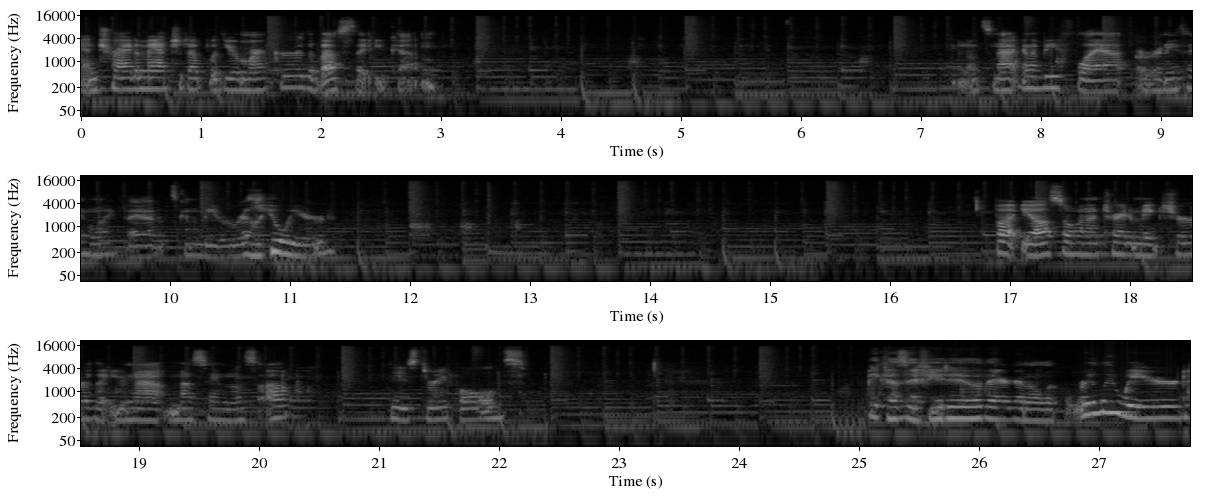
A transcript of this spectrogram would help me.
and try to match it up with your marker the best that you can. And it's not going to be flat or anything like that. It's going to be really weird. But you also want to try to make sure that you're not messing this up, these three folds. Because if you do, they're going to look really weird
